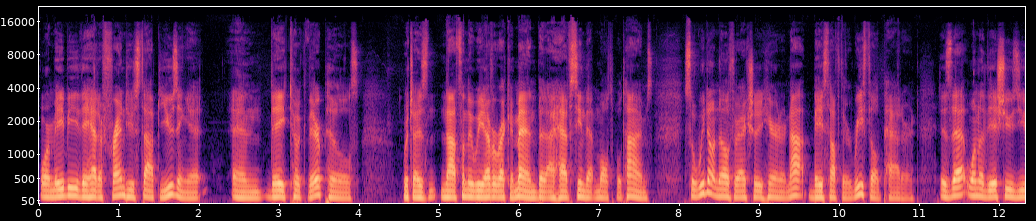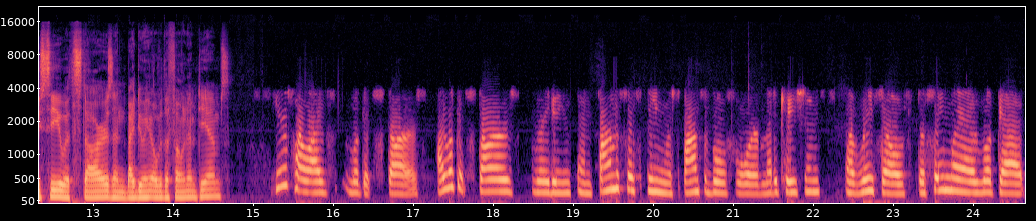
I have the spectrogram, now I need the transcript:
or maybe they had a friend who stopped using it and they took their pills, which is not something we ever recommend, but I have seen that multiple times. So we don't know if they're actually adherent or not based off their refill pattern. Is that one of the issues you see with stars and by doing over the phone MTMs? here's how I look at stars. I look at stars ratings and pharmacists being responsible for medications uh, refills the same way I look at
